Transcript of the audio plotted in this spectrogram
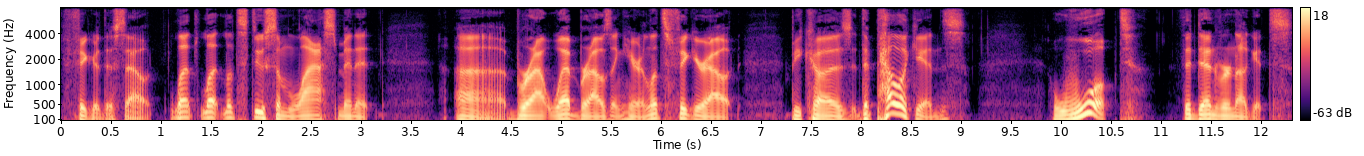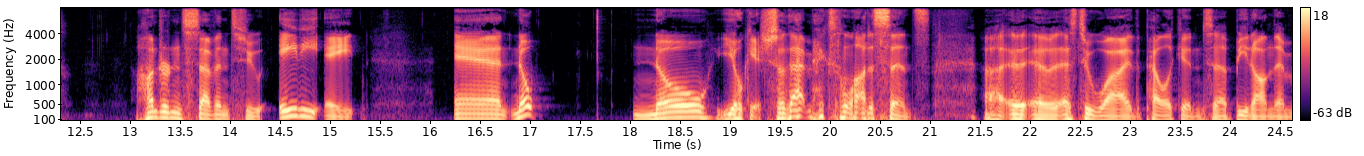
figure this out. Let let let's do some last minute uh brow- web browsing here and let's figure out because the Pelicans whooped the Denver Nuggets 107 to 88 and nope no Jokic. So that makes a lot of sense. Uh, as to why the Pelicans uh, beat on them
